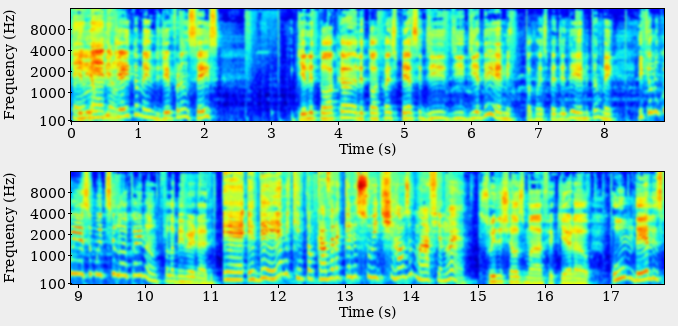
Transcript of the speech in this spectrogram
Tem ele é um. DJ também, um DJ francês, que ele toca, ele toca uma espécie de, de, de EDM, toca uma espécie de EDM também. E que eu não conheço muito esse louco aí não, pra falar bem a verdade. É, EDM, quem tocava era aquele Swedish House Mafia, não é? Swedish House Mafia, que era um deles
